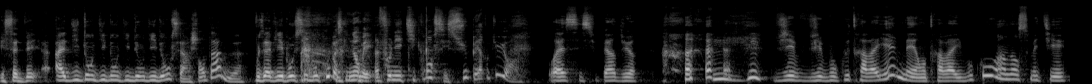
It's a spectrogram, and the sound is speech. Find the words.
Et ça devait. Ah, dis donc, dis donc, dis donc, dis donc, c'est inchantable. Vous aviez bossé beaucoup parce que non, mais phonétiquement, c'est super dur. Ouais, c'est super dur. j'ai beaucoup travaillé, mais on travaille beaucoup hein, dans ce métier.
